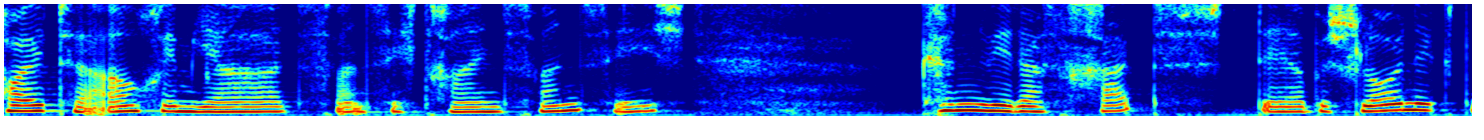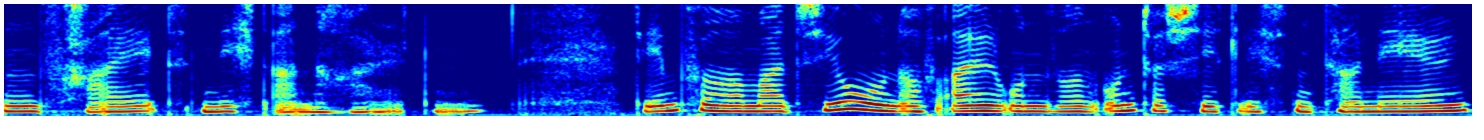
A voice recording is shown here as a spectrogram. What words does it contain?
Heute, auch im Jahr 2023, können wir das Rad der beschleunigten Zeit nicht anhalten. Die Information auf all unseren unterschiedlichsten Kanälen,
